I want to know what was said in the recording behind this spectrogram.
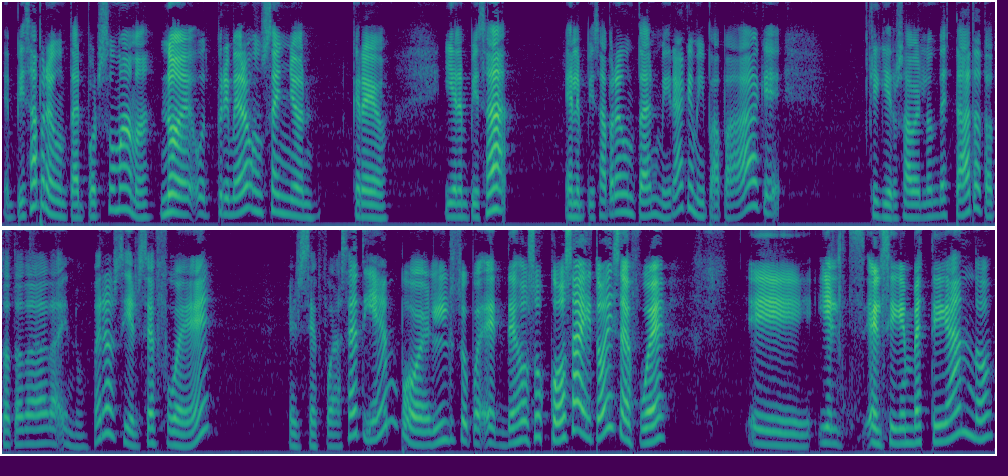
empieza a preguntar por su mamá. No, eh, primero un señor, creo. Y él empieza, él empieza a preguntar, mira que mi papá, que, que quiero saber dónde está, ta, ta, ta, ta, ta, ta". Y no, pero si él se fue, él se fue hace tiempo, él, dejó sus cosas y todo y se fue. Y, y él, él sigue investigando.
